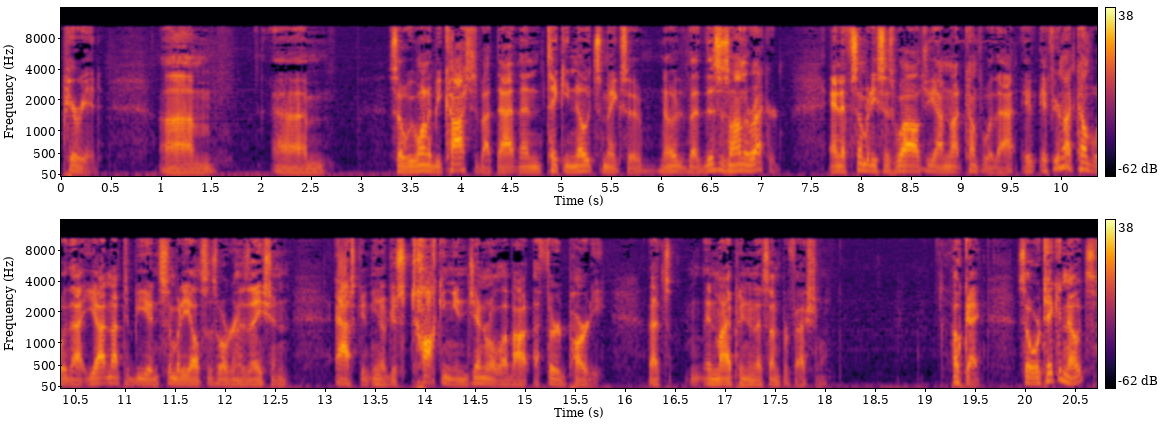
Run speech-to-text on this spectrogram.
Period. Um, um, so we want to be cautious about that. And then taking notes makes a note that this is on the record. And if somebody says, "Well, gee, I'm not comfortable with that," if, if you're not comfortable with that, you ought not to be in somebody else's organization asking, you know, just talking in general about a third party. That's, in my opinion, that's unprofessional. Okay, so we're taking notes.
